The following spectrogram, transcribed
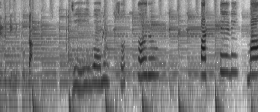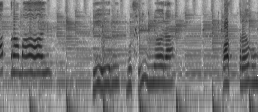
എഴുതിയിട്ടുണ്ട്. ജീവനും സ്വത്തൊരു പട്ടിണി മാത്രമായി കീറി മുഷിഞ്ഞൊര വസ്ത്രവും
